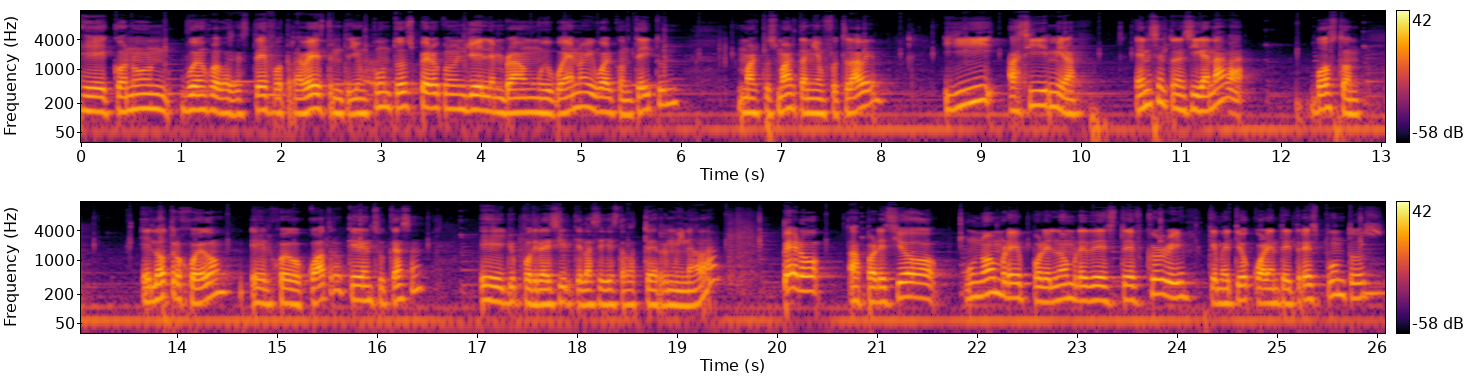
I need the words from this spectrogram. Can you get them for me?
Eh, con un buen juego de Steph otra vez, 31 puntos, pero con un Jalen Brown muy bueno, igual con Tatum. Marcus Smart también fue clave. Y así, mira, en ese entonces si ganaba Boston el otro juego, el juego 4, que era en su casa, eh, yo podría decir que la serie estaba terminada. Pero apareció un hombre por el nombre de Steph Curry que metió 43 puntos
